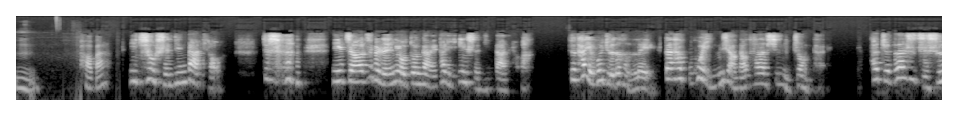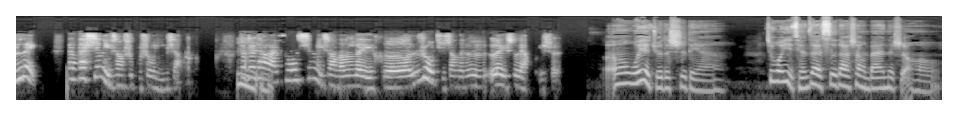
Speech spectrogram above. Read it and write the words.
嗯，好吧，你只有神经大条，就是你只要这个人有钝感力，他一定神经大条，就他也会觉得很累，但他不会影响到他的心理状态。他觉得但是只是累，但他心理上是不受影响的。就对他来说，心理上的累和肉体上的累是两回事。嗯，我也觉得是的呀。就我以前在四大上班的时候，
